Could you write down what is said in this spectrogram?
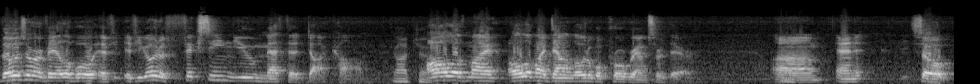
those are available if, if you go to fixingyoumethod.com. Gotcha. All of my all of my downloadable programs are there, um, and so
